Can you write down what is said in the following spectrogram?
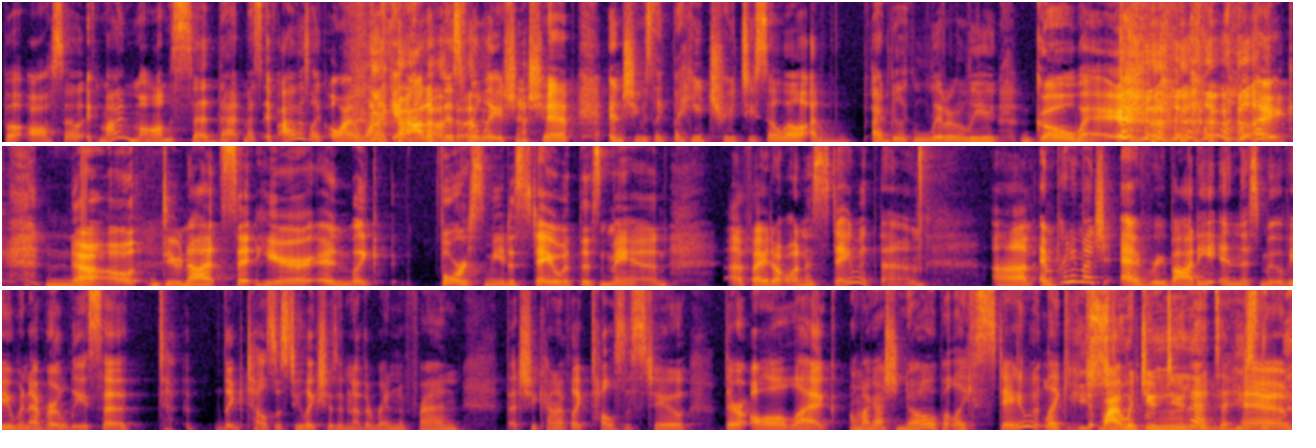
But also, if my mom said that mess, if I was like, Oh, I want to get out of this relationship, and she was like, But he treats you so well, I'd, I'd be like, Literally, go away. like, no, do not sit here and like force me to stay with this man if I don't want to stay with them. Um, and pretty much everybody in this movie, whenever Lisa t- like tells us to, like she has another random friend that she kind of like tells us to, they're all like, "Oh my gosh, no!" But like, stay with like, He's why so would you do that to He's him?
